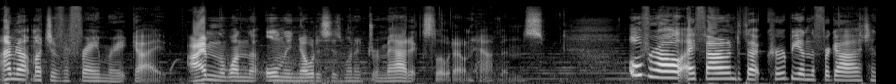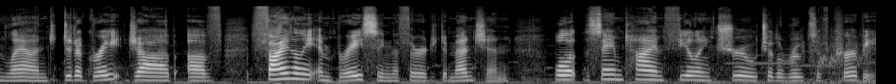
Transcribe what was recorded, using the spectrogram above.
I'm not much of a frame rate guy. I'm the one that only notices when a dramatic slowdown happens. Overall, I found that Kirby and the Forgotten Land did a great job of finally embracing the third dimension, while at the same time feeling true to the roots of Kirby,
